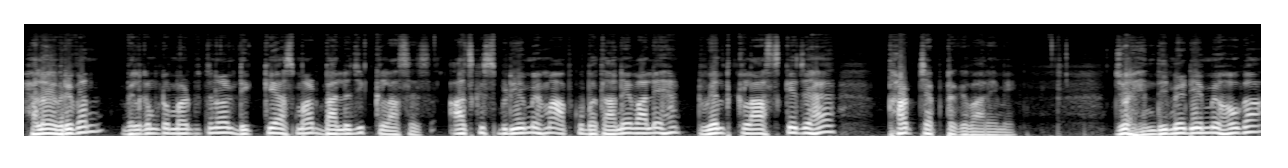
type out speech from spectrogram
Hello everyone welcome to my channel डिक के स्मार्ट बायोलॉजी क्लासेस आज की इस वीडियो में हम आपको बताने वाले हैं ट्वेल्थ क्लास के जो है थर्ड चैप्टर के बारे में, जो हिंदी मीडियम में होगा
